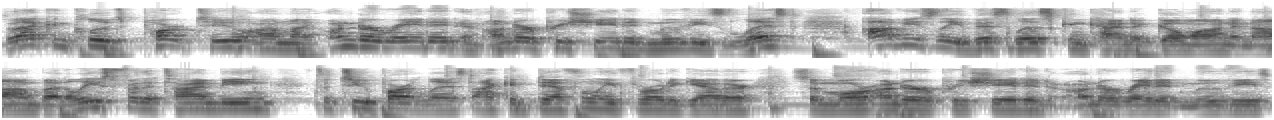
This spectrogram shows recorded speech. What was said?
So that concludes part two on my underrated and underappreciated movies list. Obviously this list can kind of go on and on, but at least for the time being, it's a two-part list. I could definitely throw together some more underappreciated and underrated movies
